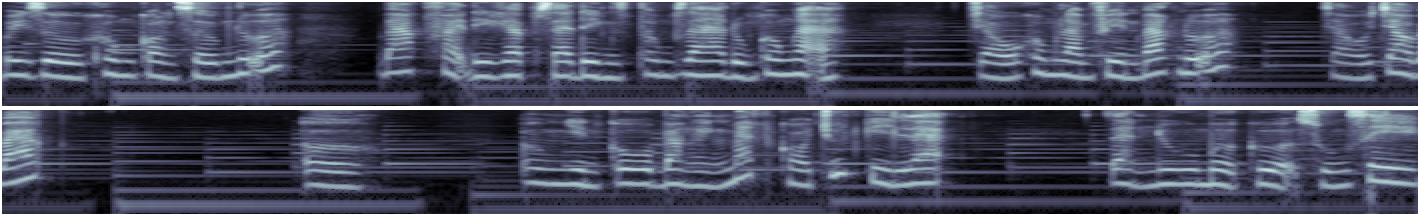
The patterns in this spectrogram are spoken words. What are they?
Bây giờ không còn sớm nữa, Bác phải đi gặp gia đình thông gia đúng không ạ? Cháu không làm phiền bác nữa. Cháu chào bác. Ờ. Ông nhìn cô bằng ánh mắt có chút kỳ lạ. Giản Nhu mở cửa xuống xe,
